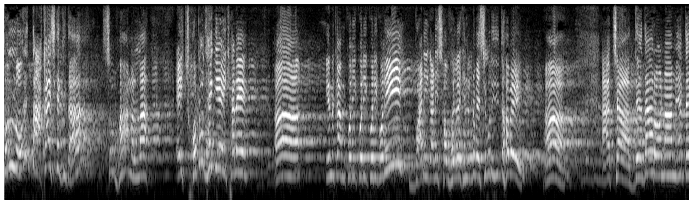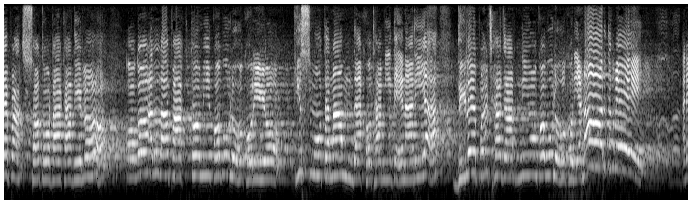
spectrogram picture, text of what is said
চলল, এই তাকাইছে কি তা? সুহান আল্লাহ এই ছোট থেকে এইখানে ইনকাম করি করি করি করি, বাড়ি গাড়ি সব হলো, এখানে একটু বেশি করে দিতে হবে। হ্যাঁ? আচ্ছা দেদারও নামেতে পাঁচশত টাকা দিল। ওগো আল্লাহ পাক তুমি কবুল করিও। কিসমত নাম দেখো থামিতে নারিয়া। দিলে পাঁচ হাজার নিয় কবুল করিয়া। না দেখবে। আরে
